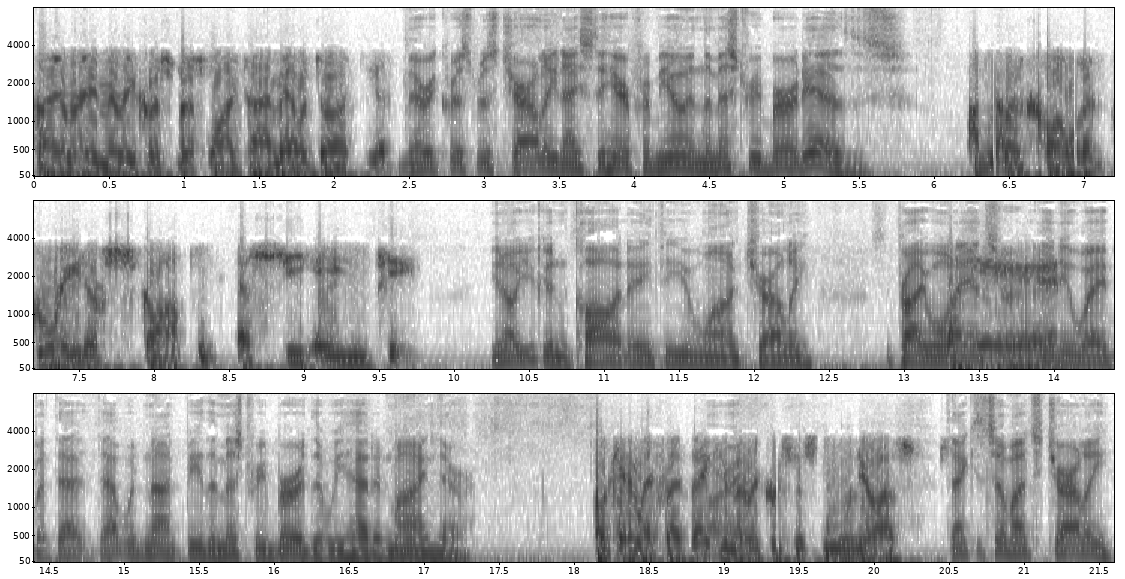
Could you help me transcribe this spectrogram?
Hi, Ray. Merry Christmas. Long time I haven't talked to you. Merry Christmas, Charlie. Nice to hear from you. And the mystery bird is. I'm going to call it a greater scout. S C A U T. You know, you can call it anything you want, Charlie. You probably won't answer anyway, but that, that would not be the mystery bird that we had in mind there. Okay, my friend. Thank All you. right. Merry Christmas to you and yours. Thank you so much, Charlie.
